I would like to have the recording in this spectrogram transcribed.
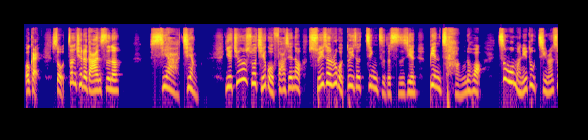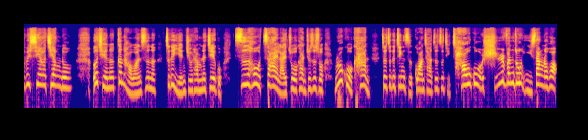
，OK？So 正确的答案是呢，下降。也就是说，结果发现到，随着如果对着镜子的时间变长的话，自我满意度竟然是会下降的哦。而且呢，更好玩是呢，这个研究他们的结果之后再来做看，就是说，如果看着这个镜子观察着自己超过十分钟以上的话，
